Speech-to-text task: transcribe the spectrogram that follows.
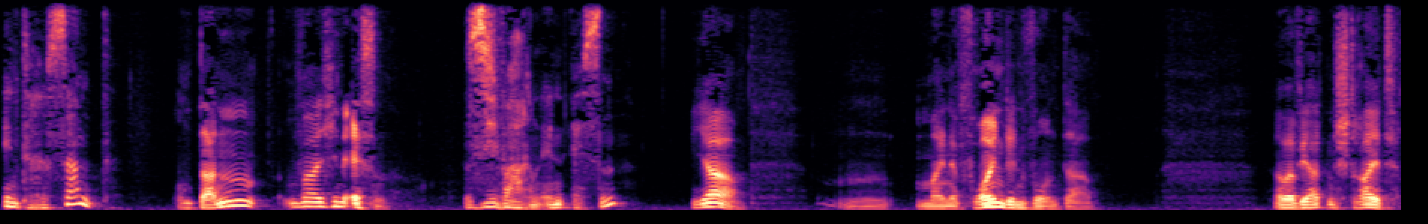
interessant. Und dann war ich in Essen. Sie waren in Essen? Ja, meine Freundin wohnt da. Aber wir hatten Streit.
